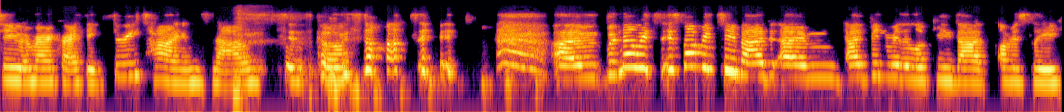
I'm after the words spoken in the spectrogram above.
to America, I think, three times now since COVID started. um, but no, it's it's not been too bad. Um, I've been really lucky that obviously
